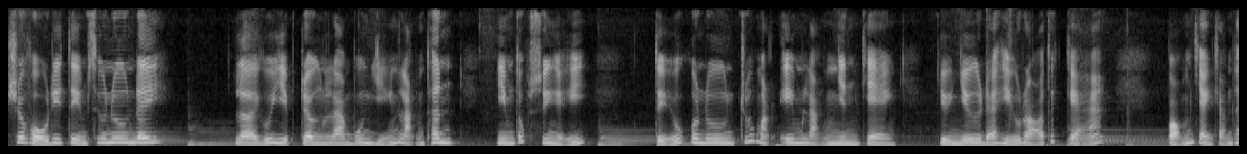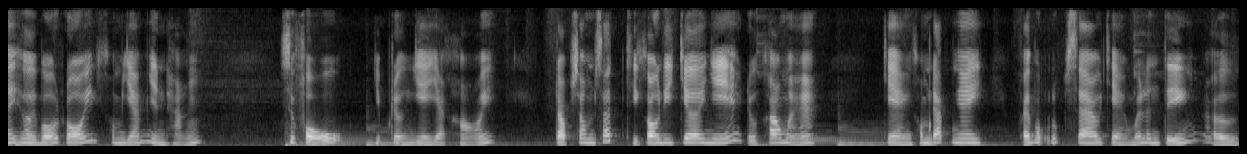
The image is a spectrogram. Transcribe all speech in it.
Sư phụ đi tìm sư nương đi. Lời của diệp trần làm quân diễn lặng thinh, nghiêm túc suy nghĩ. Tiểu cô nương trước mặt im lặng nhìn chàng, dường như đã hiểu rõ tất cả. Bỗng chàng cảm thấy hơi bối rối, không dám nhìn thẳng sư phụ, diệp trần dè dặt hỏi. Đọc xong sách thì con đi chơi nhé, được không ạ? À? chàng không đáp ngay. Phải một lúc sau chàng mới lên tiếng ừ.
